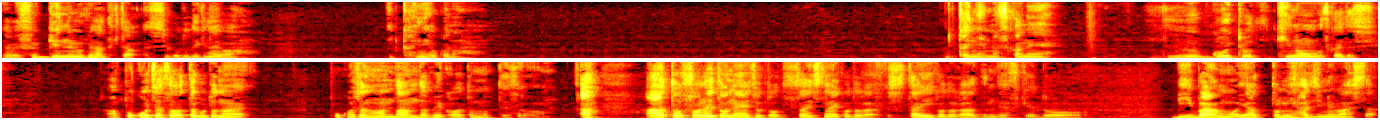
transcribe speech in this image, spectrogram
やべ、すっげえ眠くなってきた。仕事できないわ。一回寝ようかな。一回寝ますかね。すっごい今日、昨日も疲れたし。あ、ポコチャ触ったことない。ポコチャなんだんだべかと思ってさ。あ、あと、それとね、ちょっとお伝えしたいことが、したいことがあるんですけど、ビバンをやっと見始めました。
